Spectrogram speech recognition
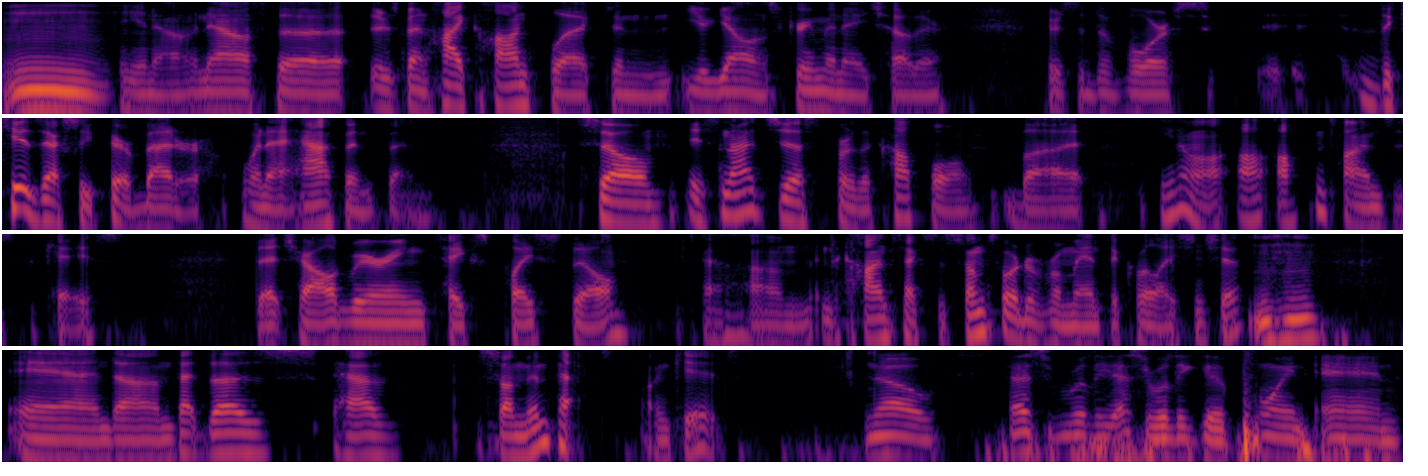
Mm. You know, now if the there's been high conflict and you're yelling, and screaming at each other, there's a divorce. The kids actually fare better when that happens. Then, so it's not just for the couple, but you know, oftentimes it's the case that child rearing takes place still um, in the context of some sort of romantic relationship, hmm and um, that does have some impact on kids. No, that's really that's a really good point. And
